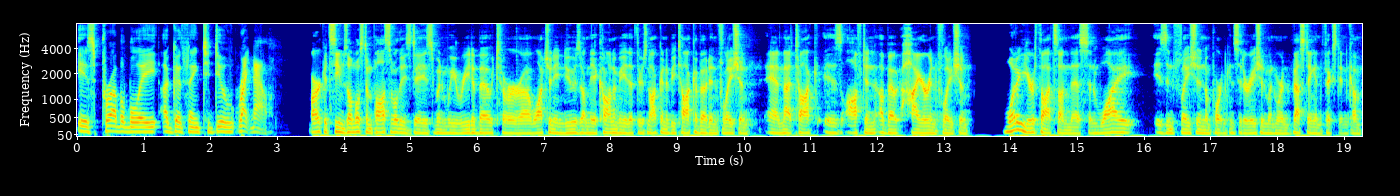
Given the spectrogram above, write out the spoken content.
is probably a good thing to do right now. Mark, it seems almost impossible these days when we read about or uh, watch any news on the economy that there's not going to be talk about inflation. And that talk is often about higher inflation. What are your thoughts on this and why is inflation an important consideration when we're investing in fixed income?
